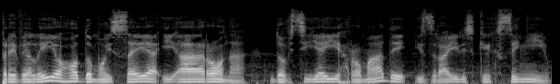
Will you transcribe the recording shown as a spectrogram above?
привели його до Мойсея і Аарона, до всієї громади ізраїльських синів.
